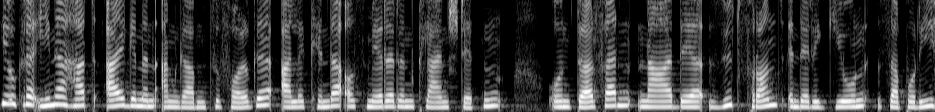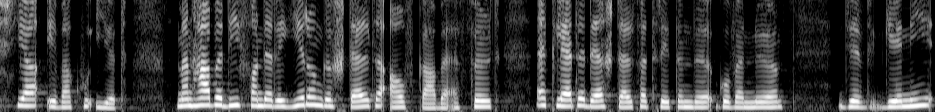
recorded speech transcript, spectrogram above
Die Ukraine hat eigenen Angaben zufolge alle Kinder aus mehreren Kleinstädten und Dörfern nahe der Südfront in der Region Saporischia evakuiert. Man habe die von der Regierung gestellte Aufgabe erfüllt, erklärte der stellvertretende Gouverneur Jewgeni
